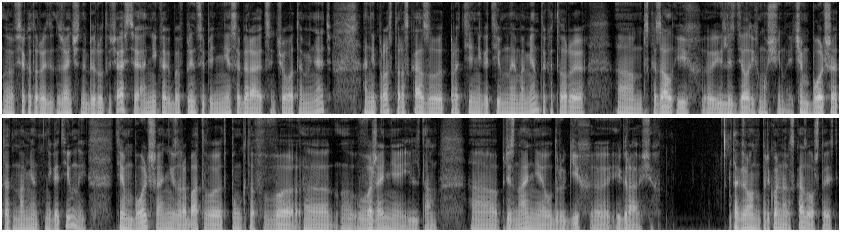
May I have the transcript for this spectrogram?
э, все, которые женщины берут участие, они как бы, в принципе, не собираются ничего этом менять. Они просто рассказывают про те негативные моменты, которые э, сказал их э, или сделал их мужчина. И чем больше этот момент негативный, тем больше они зарабатывают пунктов в э, уважении или там э, признание у других э, играющих. Также он прикольно рассказывал, что есть,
